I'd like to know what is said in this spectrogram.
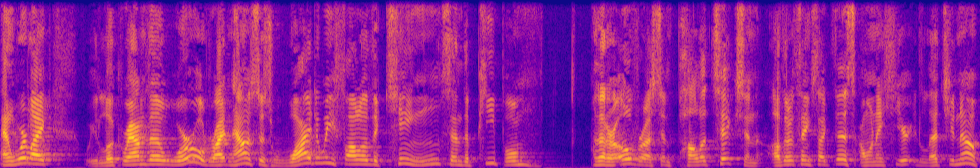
And we're like, we look around the world right now and says, why do we follow the kings and the people that are over us in politics and other things like this, I want to hear let you know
